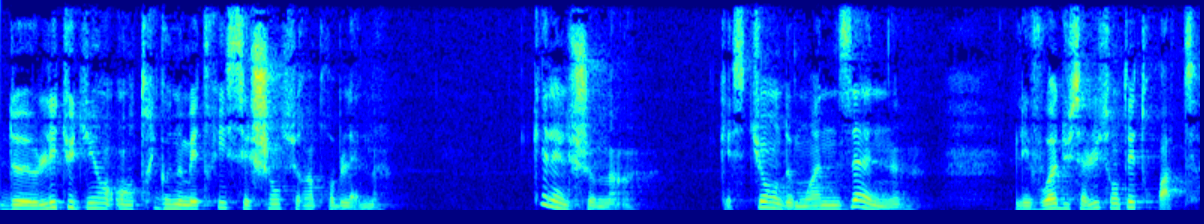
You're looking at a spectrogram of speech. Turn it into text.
de l'étudiant en trigonométrie séchant sur un problème. Quel est le chemin? Question de moine zen. Les voies du salut sont étroites.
